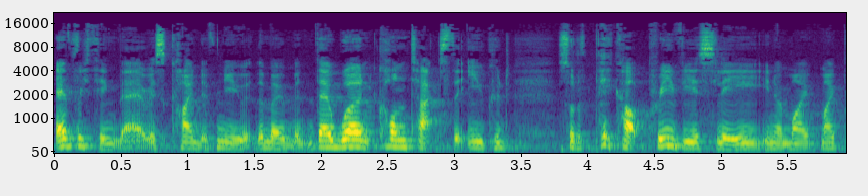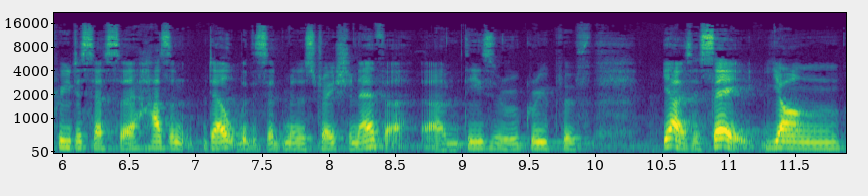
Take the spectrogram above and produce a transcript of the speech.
everything there is kind of new at the moment. There weren't contacts that you could sort of pick up previously. You know, my, my predecessor hasn't dealt with this administration ever. Um, these are a group of, yeah, as I say, young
